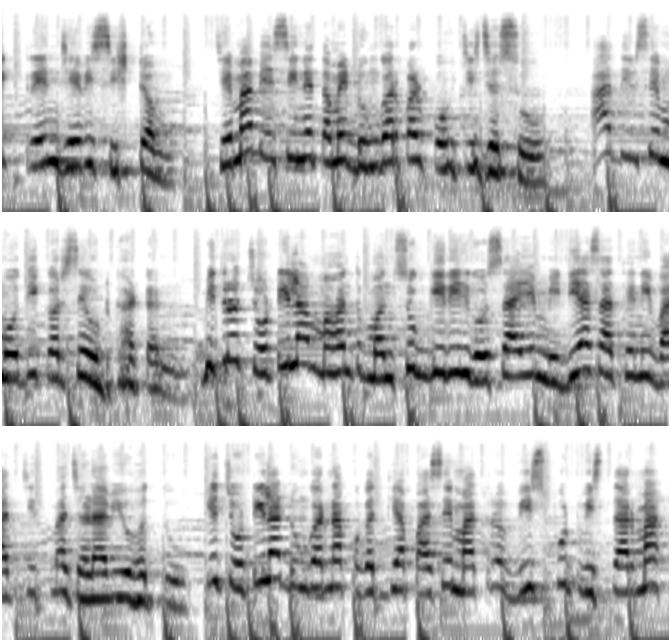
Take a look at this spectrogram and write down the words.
એક ટ્રેન જેવી સિસ્ટમ, જેમાં બેસીને તમે ડુંગર પર પહોંચી જશો. આ દિવસે મોદી કરશે ઉદ્ઘાટન. મિત્રો, ચોટીલા મહંત મનસુખગીરી ગોસાઈએ મીડિયા સાથેની વાતચીતમાં જણાવ્યું હતું કે, ચોટીલા ડુંગરના પગથિયા પાસે માત્ર વીસ ફૂટ વિસ્તારમાં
